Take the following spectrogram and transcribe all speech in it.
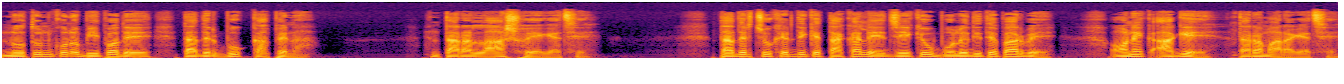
নতুন কোনো বিপদে তাদের বুক কাঁপে না। তারা লাশ হয়ে গেছে। তাদের চোখের দিকে তাকালে যে কেউ বলে দিতে পারবে, অনেক আগে তারা মারা গেছে।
